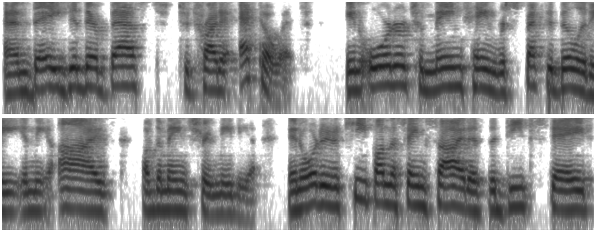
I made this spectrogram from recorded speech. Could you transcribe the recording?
and they did their best to try to echo it in order to maintain respectability in the eyes of the mainstream media, in order to keep on the same side as the deep state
